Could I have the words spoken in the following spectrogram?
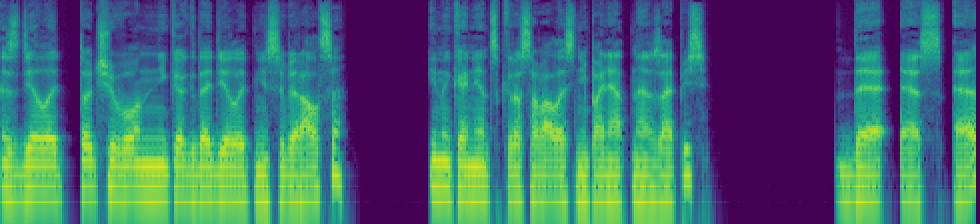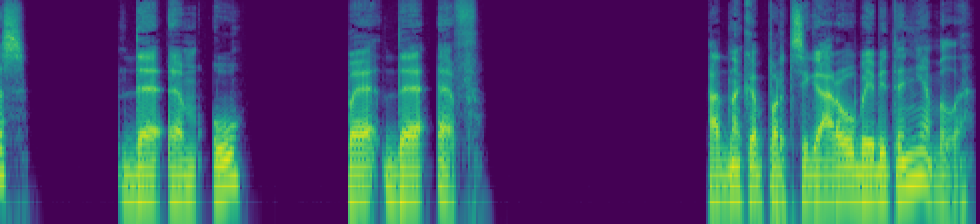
сделать то, чего он никогда делать не собирался, и, наконец, красовалась непонятная запись ДСС, ДМУ, ПДФ. Однако портсигара у Бэббита не было.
